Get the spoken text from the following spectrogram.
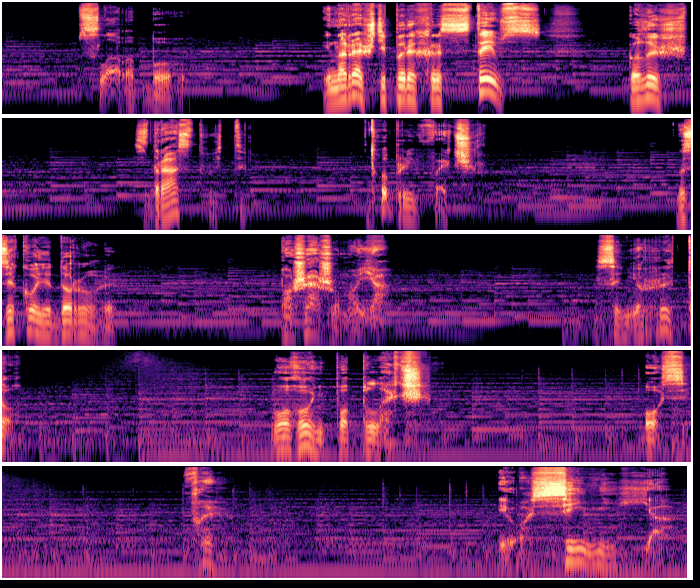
слава Богу. І нарешті перехрестився, коли ж Здравствуйте, добрий вечір. З якої дороги пожежу моя, сеньорито, вогонь по плечі. Осінь. Ви і осінній я.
